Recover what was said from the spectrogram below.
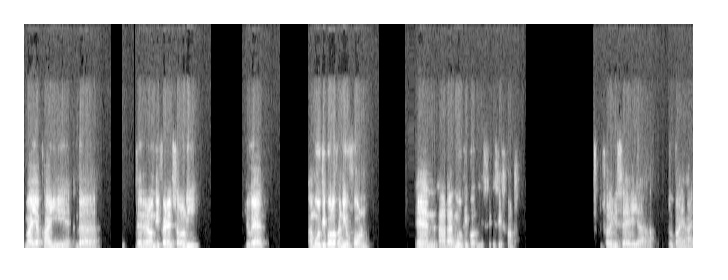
via pi the, the Néron differential on E, you get a multiple of a new form, and uh, that multiple is, is this constant. So let me say uh, 2 pi i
